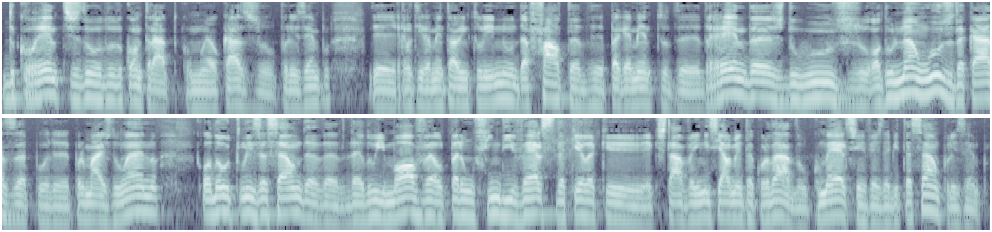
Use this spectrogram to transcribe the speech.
decorrentes do, do, do contrato, como é o caso, por exemplo, de, relativamente ao inquilino, da falta de pagamento de, de rendas, do uso ou do não uso da casa por, por mais de um ano, ou da utilização de, de, de, do imóvel para um fim diverso daquele que, que estava inicialmente acordado, o comércio em vez de habitação, por exemplo.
